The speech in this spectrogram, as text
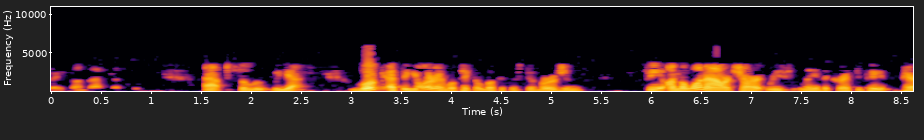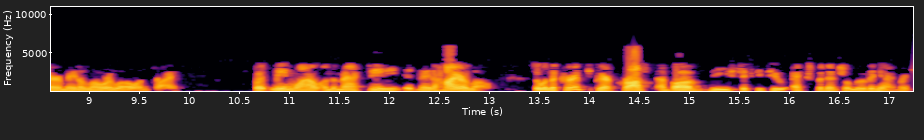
based on backtesting. Absolutely yes. Look at the dollar and we'll take a look at this divergence. See, on the one hour chart recently, the currency pair made a lower low on price. But meanwhile, on the MACD, it made a higher low. So when the currency pair crossed above the 62 exponential moving average,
